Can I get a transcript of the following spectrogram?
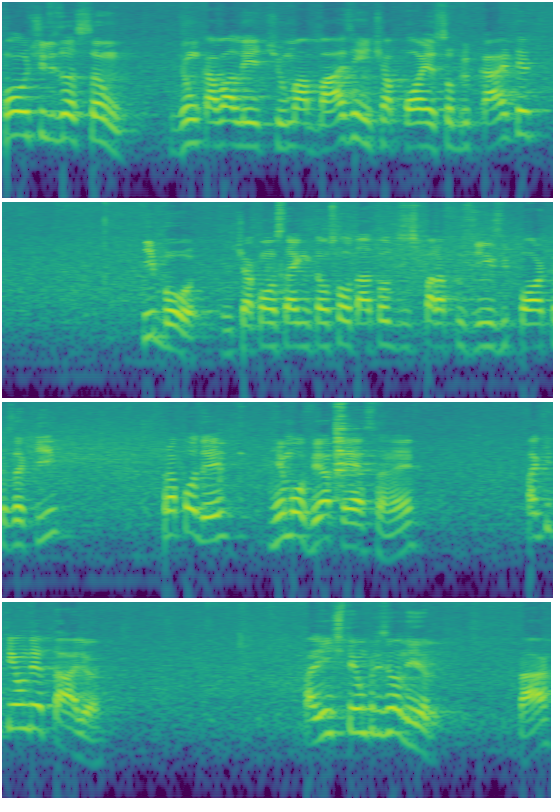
Com a utilização de um cavalete e uma base, a gente apoia sobre o cárter e boa. A gente já consegue então soltar todos os parafusinhos e porcas aqui para poder remover a peça, né? Aqui tem um detalhe, ó. A gente tem um prisioneiro, tá?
